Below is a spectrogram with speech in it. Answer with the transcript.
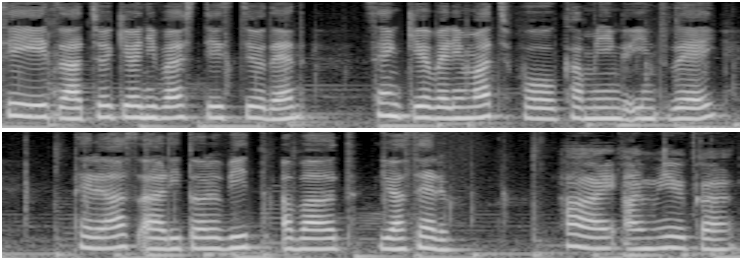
She is a Tokyo University student. Thank you very much for coming in today. Tell us a little bit about yourself. Hi, I'm Yuka.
